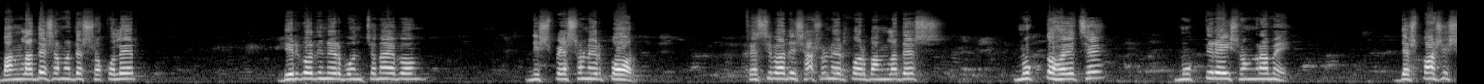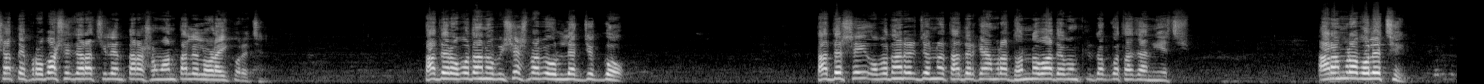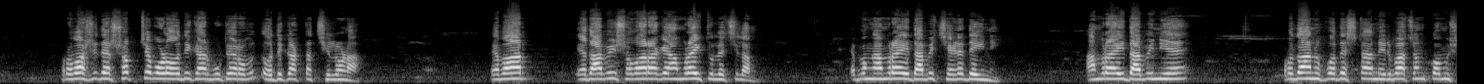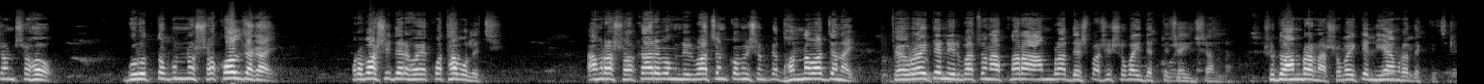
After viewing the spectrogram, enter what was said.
বাংলাদেশ আমাদের সকলের দীর্ঘদিনের বঞ্চনা এবং নিষ্পেষণের পর, ফেসিবাদী শাসনের পর বাংলাদেশ মুক্ত হয়েছে। মুক্তির এই সংগ্রামে দেশবাসীর সাথে প্রবাসী যারা ছিলেন, তারা সমানতালে লড়াই করেছেন। তাদের অবদানও বিশেষভাবে উল্লেখযোগ্য। তাদের সেই অবদানের জন্য তাদেরকে আমরা ধন্যবাদ এবং কৃতজ্ঞতা জানিয়েছি। আর আমরা বলেছি প্রবাসীদের সবচেয়ে বড় অধিকার, ভোটের অধিকারটা ছিল না। এবার এ দাবি সবার আগে আমরাই তুলেছিলাম এবং আমরা এই দাবি ছেড়ে দেইনি। আমরা এই দাবি নিয়ে প্রধান উপদেষ্টা, নির্বাচন কমিশন সহ গুরুত্বপূর্ণ সকল জায়গায় প্রবাসীদের হয়ে কথা বলেছি। আমরা সরকার এবং নির্বাচন কমিশনকে ধন্যবাদ জানাই। ফেব্রুয়ারিতে নির্বাচন আপনারা, আমরা দেশবাসী সবাই দেখতে চাই ইনশাল্লাহ শুধু আমরা না, সবাইকে নিয়ে আমরা দেখতে চাই।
